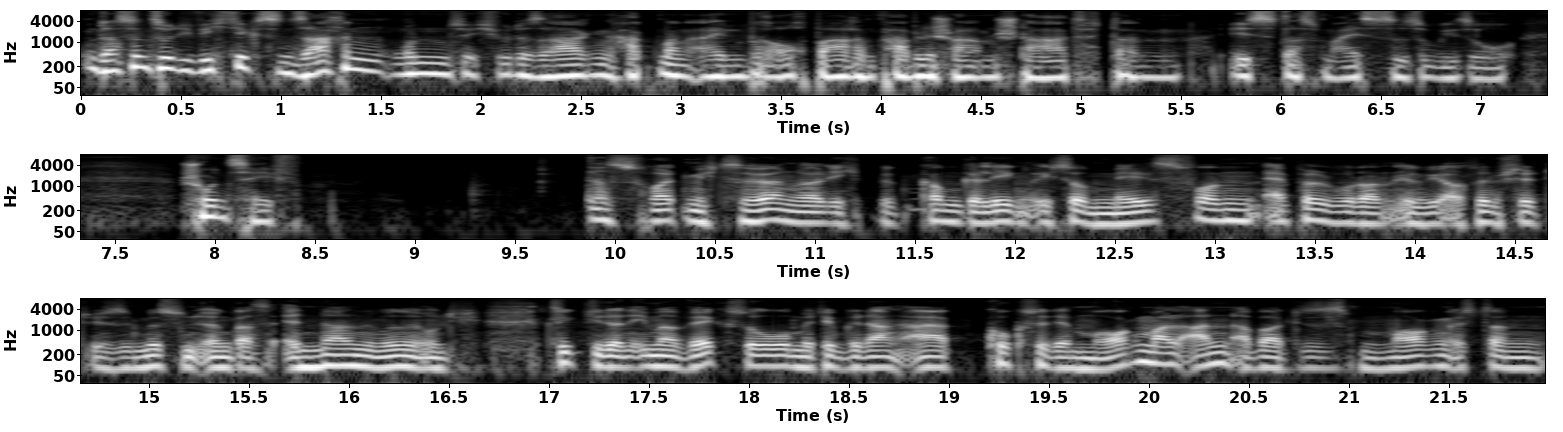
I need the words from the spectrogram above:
Und das sind so die wichtigsten Sachen und ich würde sagen, hat man einen brauchbaren Publisher am Start, dann ist das meiste sowieso schon safe. Das freut mich zu hören, weil ich bekomme gelegentlich so Mails von Apple, wo dann irgendwie auch drin steht, sie müssen irgendwas ändern und ich klicke die dann immer weg, so mit dem Gedanken, ah, guckst du dir morgen mal an, aber dieses Morgen ist dann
